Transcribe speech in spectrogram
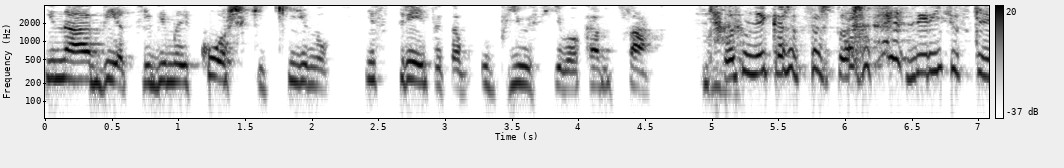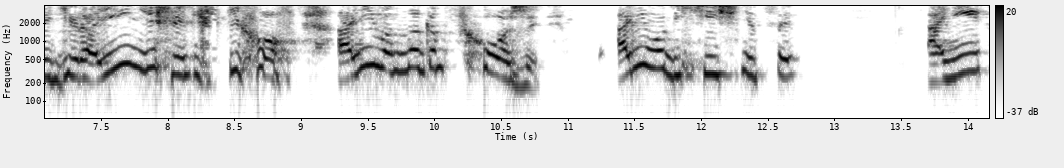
и на обед любимой кошки кину, и с трепетом упьюсь его конца. Вот мне кажется, что лирические героини этих стихов, они во многом схожи. Они обе хищницы, они,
